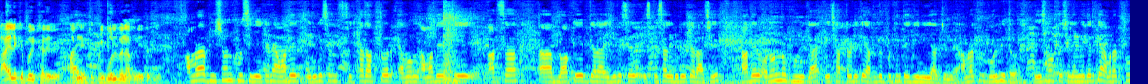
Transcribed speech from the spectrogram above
পায়ে লিখে পরীক্ষা দেবে। আপনি কি বলবেন আপনি এটা? আমরা ভীষণ খুশি এখানে আমাদের এডুকেশন শিক্ষা দপ্তর এবং আমাদের যে আরসা ব্লকের যারা এডুকেশন স্পেশাল এডুকেটর আছে তাদের অনন্য ভূমিকা এই ছাত্রটিকে এতদূর পর্যন্ত এগিয়ে নিয়ে যাওয়ার জন্য। আমরা খুব গর্বিত এই সমস্ত ছেলেমেয়েদেরকে আমরা খুব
